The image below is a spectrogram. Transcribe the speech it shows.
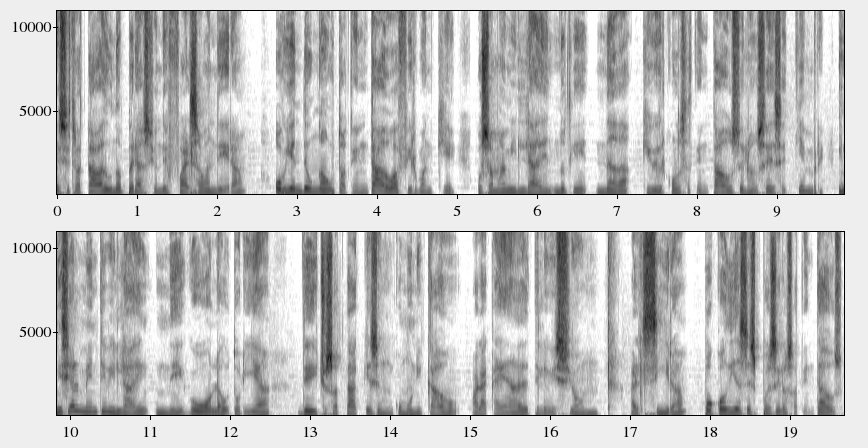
se trataba de una operación de falsa bandera o bien de un autoatentado afirman que Osama Bin Laden no tiene nada que ver con los atentados del 11 de septiembre. Inicialmente Bin Laden negó la autoría de dichos ataques en un comunicado a la cadena de televisión Al Jazeera pocos días después de los atentados.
